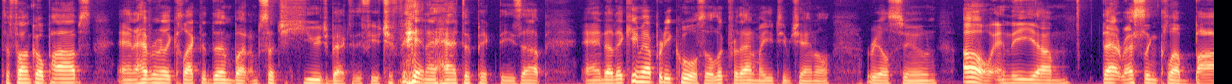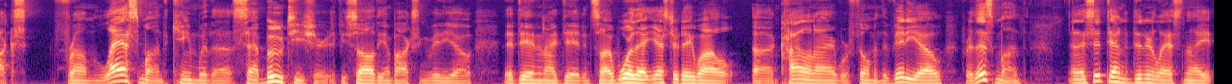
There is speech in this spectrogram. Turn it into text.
to Funko Pops, and I haven't really collected them, but I'm such a huge Back to the Future fan, I had to pick these up, and uh, they came out pretty cool. So look for that on my YouTube channel real soon. Oh, and the um, that wrestling club box from last month came with a Sabu T-shirt. If you saw the unboxing video that Dan and I did, and so I wore that yesterday while uh, Kyle and I were filming the video for this month. And I sit down to dinner last night,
